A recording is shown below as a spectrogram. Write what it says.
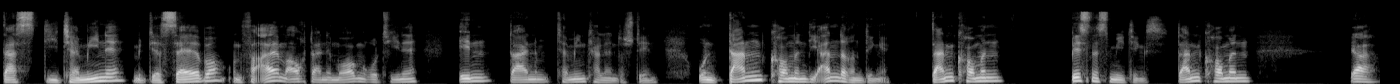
dass die Termine mit dir selber und vor allem auch deine Morgenroutine in deinem Terminkalender stehen. Und dann kommen die anderen Dinge. Dann kommen Business Meetings, dann kommen ja,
